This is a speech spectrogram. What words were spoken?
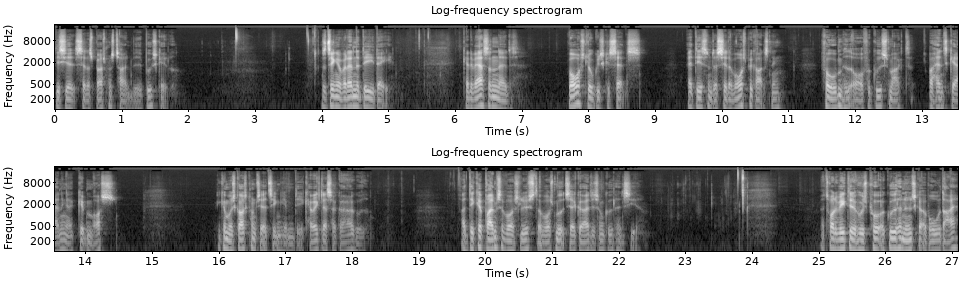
Det siger, sætter spørgsmålstegn ved budskabet. Og så tænker jeg, hvordan er det i dag? Kan det være sådan, at vores logiske sans er det, som der sætter vores begrænsning for åbenhed over for Guds magt og hans gerninger gennem os? Vi kan måske også komme til at tænke, jamen det kan jo ikke lade sig gøre, Gud. Og det kan bremse vores lyst og vores mod til at gøre det, som Gud han siger. Jeg tror, det er vigtigt at huske på, at Gud han ønsker at bruge dig.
